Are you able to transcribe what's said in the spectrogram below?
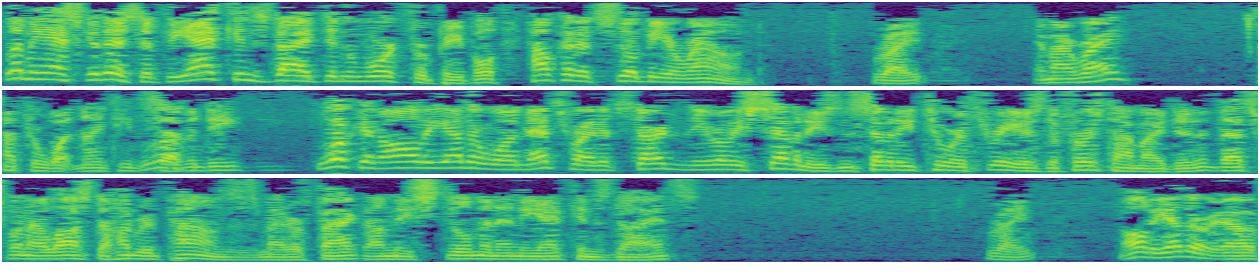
let me ask you this, if the Atkins diet didn't work for people, how could it still be around? Right. Am I right? After what, 1970? Look at all the other one. That's right. It started in the early 70s. In 72 or 3 is the first time I did it. That's when I lost 100 pounds, as a matter of fact, on the Stillman and the Atkins diets. Right. All the other uh,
